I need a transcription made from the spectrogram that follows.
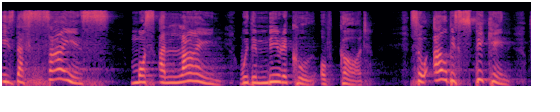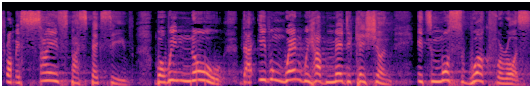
is that science must align with the miracle of God. So I'll be speaking from a science perspective, but we know that even when we have medication, it must work for us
